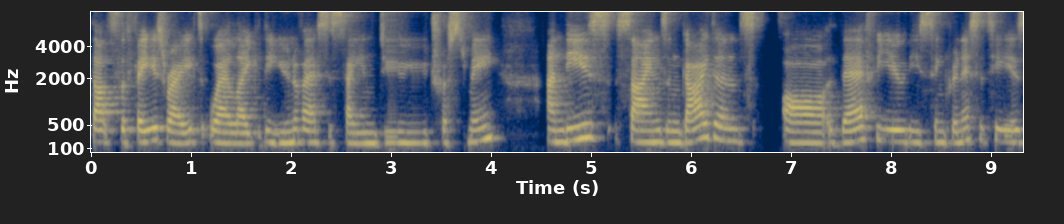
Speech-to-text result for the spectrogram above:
That's the phase, right? Where like the universe is saying, Do you trust me? And these signs and guidance are there for you, these synchronicities,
